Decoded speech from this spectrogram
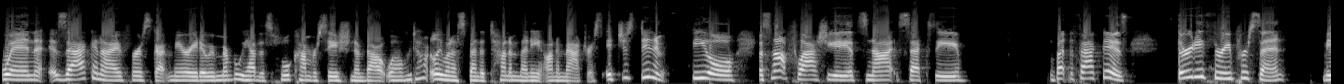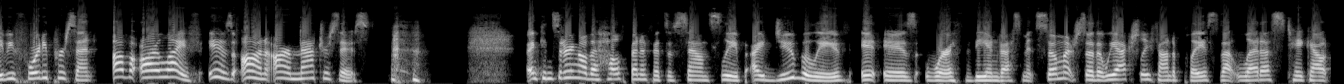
When Zach and I first got married, I remember we had this whole conversation about, well, we don't really want to spend a ton of money on a mattress. It just didn't feel, it's not flashy, it's not sexy. But the fact is, 33%, maybe 40% of our life is on our mattresses. and considering all the health benefits of sound sleep, I do believe it is worth the investment so much so that we actually found a place that let us take out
